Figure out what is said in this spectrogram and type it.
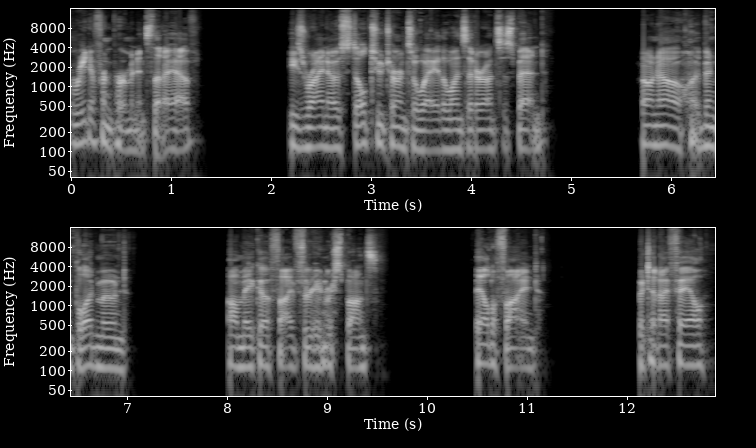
three different permanents that I have. These rhinos still two turns away, the ones that are unsuspend. Oh no, I've been blood mooned. I'll make a 5-3 in response. Fail to find. But did I fail?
